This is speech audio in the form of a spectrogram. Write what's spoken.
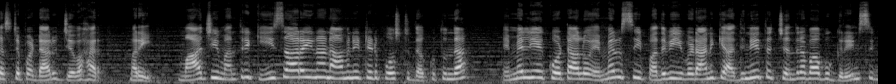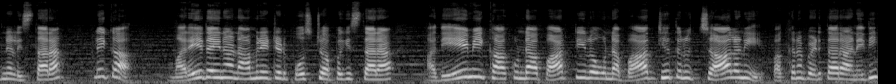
కష్టపడ్డారు జవహర్. మరి మాజీ మంత్రికి ఈసారైనా నామినేటెడ్ పోస్టు దక్కుతుందా? ఎమ్మెల్యే కోటాలో ఎమ్మెల్సీ పదవి ఇవ్వడానికి అధినేత చంద్రబాబు గ్రీన్ సిగ్నల్ ఇస్తారా? లేక మరేదైనా నామినేటెడ్ పోస్టు అప్పగిస్తారా? అదేమీ కాకుండా పార్టీలో ఉన్న బాధ్యతలు చాలని పక్కన పెడతారా అనేది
